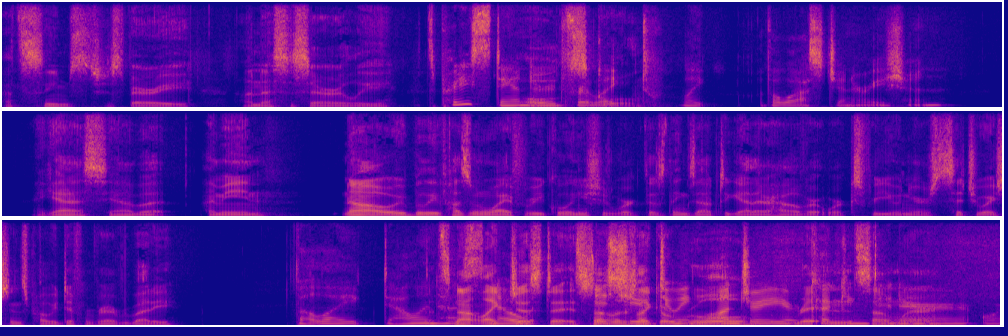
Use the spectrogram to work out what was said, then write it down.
That seems just very unnecessarily. It's pretty standard for like like the last generation. I guess, yeah, but I mean, no, we believe husband and wife are equal, and you should work those things out together. However, it works for you and your situation is probably different for everybody. But like Dallin It's has not like no just a, it's not just like a doing rule laundry or written cooking somewhere. dinner or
